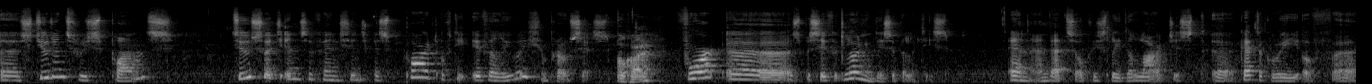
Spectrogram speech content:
a student's response to such interventions as part of the evaluation process. Okay. For uh, specific learning disabilities. And, and that's obviously the largest uh, category of uh,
